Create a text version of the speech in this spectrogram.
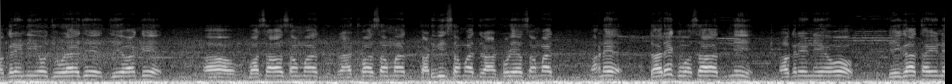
અગ્રણીઓ જોડાય છે. જેવા કે વસાવા સમાજ, રાઠવા સમાજ તડવી સમાજ, રાઠોડિયા સમાજ અને દરેક વસાહતની અગ્રણીઓ ભેગા થઈને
